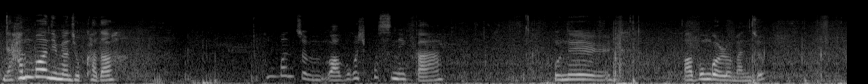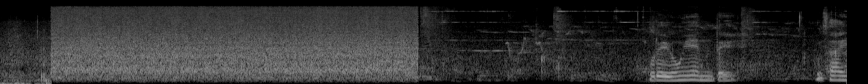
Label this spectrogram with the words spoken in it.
그냥 한 번이면 족하다. 한 번쯤 와보고 싶었으니까. 오늘 와본 걸로 만족. 오래 용해했는데 무사히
